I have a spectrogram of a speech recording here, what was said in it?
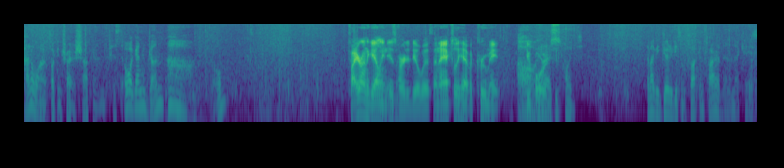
Kinda wanna fucking try a shotgun and pistol. Oh, I got a new gun? Go. Fire on a galleon is hard to deal with, and I actually have a crewmate Oh, do yeah, boards. good point. That might be good to get some fucking fire then in that case.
